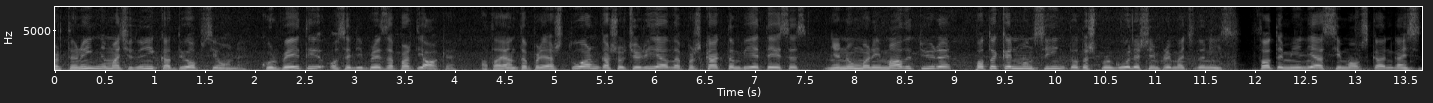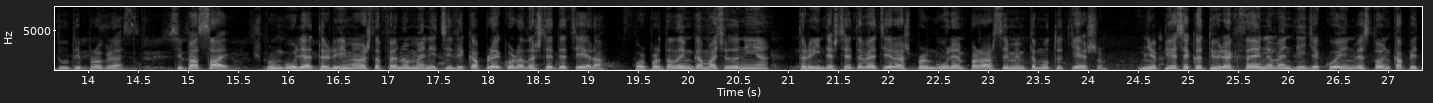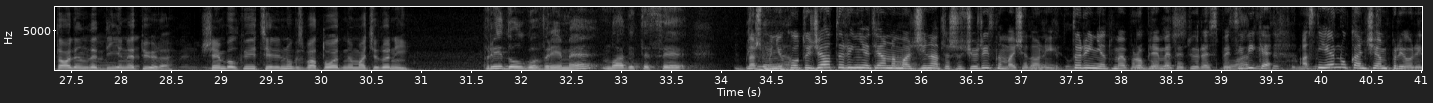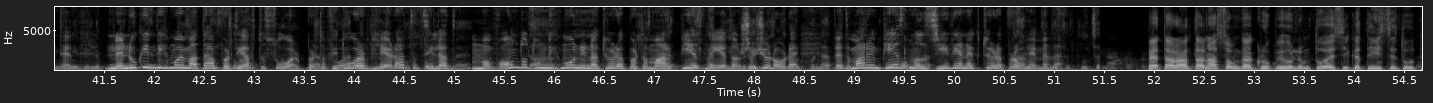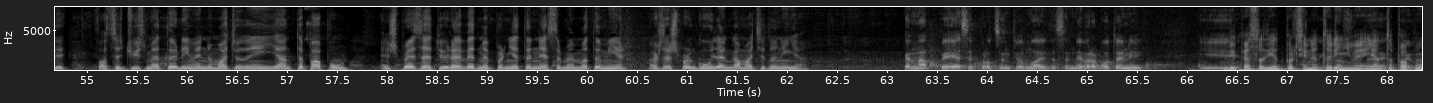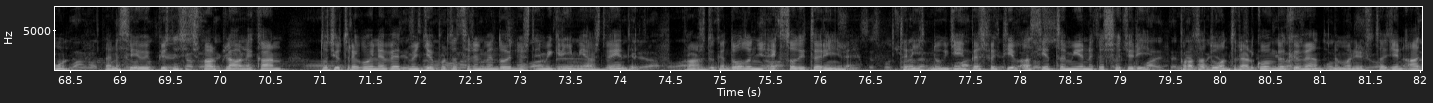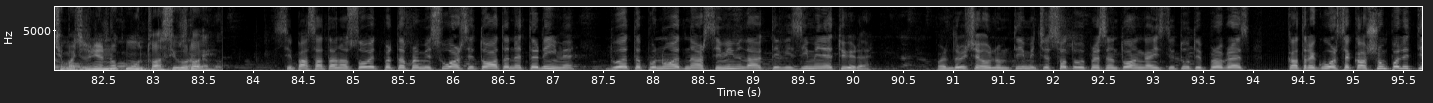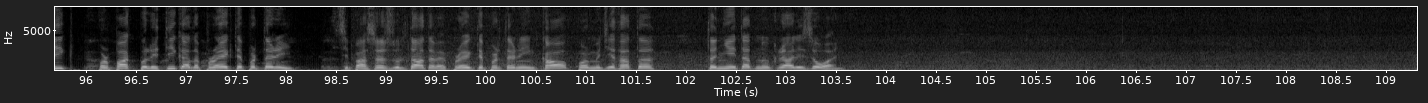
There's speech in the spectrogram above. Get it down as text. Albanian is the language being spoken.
Për të rinjtë në Maqedoni ka dy opsione, kurbeti ose libreza partiake. Ata janë të përjashtuar nga shoqëria dhe për shkak të mbijetesës, një numër i madh i tyre, po të kenë mundësinë, do të shpërnguleshin prej Maqedonisë, thotë Emilia Simovska nga Instituti Progres. Sipas saj, shpërngulja e të rinjve është fenomen i cili ka prekur edhe shtete tjera, por për dallim nga Maqedonia, të rinjtë e shteteve tjera shpërngulen për arsimim të mëtutjeshëm. Një pjesë e këtyre kthehen në vendlindje ku e investojnë kapitalin dhe dijen e tyre, shembull ky i cili nuk zbatohet në Maqedoni. Tashmë një kohë të gjatë të rinjtë janë në margjinat e shoqërisë në Maqedoni. Të rinjtë me problemet e tyre specifike asnjëherë nuk kanë qenë prioritet. Ne nuk i ndihmojmë ata për t'i aftësuar, për të fituar vlera të cilat më vonë do t'u ndihmonin atyre për të marrë pjesë në jetën shoqërore dhe të marrin pjesë në zgjidhjen e këtyre problemeve. Petar Atanasov nga grupi hulumtues i këtij instituti thotë se gjysma e të rinjve në Maqedoni janë të papunë, e shpresa e tyre e vetme për një të nesërme më të mirë është shpërngulja nga Maqedonia. Mbi pesëdhjetë për qind e të rinjve janë të papunë dhe nëse ju i pyesni se çfarë plane kanë, Do t'ju tregojnë e vetmja gjë për të cilën mendojnë është emigrimi jashtë vendit. Pra është duke ndodhur një eksod i të rinjve. Të rinjtë nuk gjejnë perspektivë as jetë të mirë në këtë shoqëri, por ata duan të largohen nga ky vend në mënyrë që të gjejnë atë që Maqedonia nuk mund t'ua sigurojë. Sipas Atanasovit për të përmirësuar situatën e të rinjve duhet të punohet në arsimim dhe aktivizimin e tyre. Përndryshe, hulumtimi që sot u prezantua nga Instituti Progres ka treguar se ka shumë politikë, por pak politika dhe projekte për të rinj. Sipas rezultateve, projekte për të rinj ka, por megjithatë, të njëjtat nuk realizohen.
